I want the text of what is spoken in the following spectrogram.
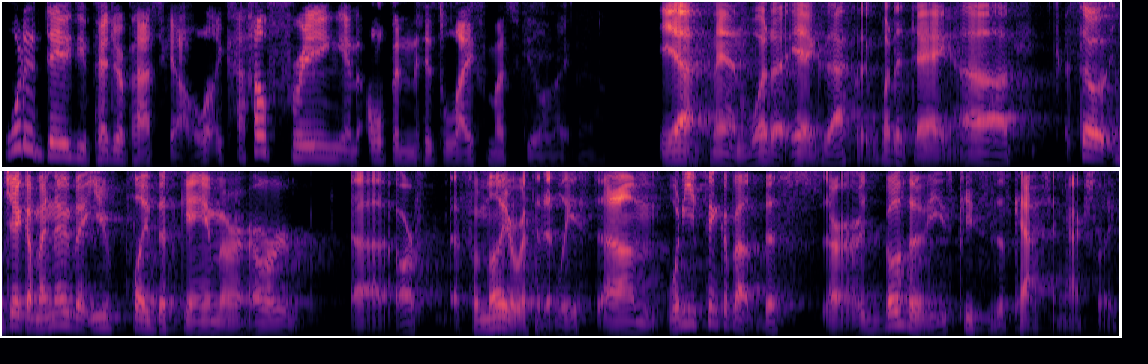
What a day to be Pedro Pascal! Like how freeing and open his life must feel right now. Yeah, man, what a yeah, exactly. What a day. Uh, so Jacob, I know that you've played this game or, or uh, are familiar with it at least. Um, what do you think about this or both of these pieces of casting? Actually,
